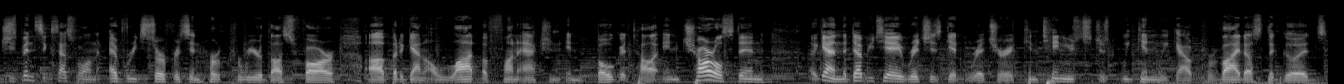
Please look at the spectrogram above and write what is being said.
She's been successful on every surface in her career career thus far. Uh, but again, a lot of fun action in Bogota. In Charleston, again, the WTA riches get richer. It continues to just week in, week out provide us the goods.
